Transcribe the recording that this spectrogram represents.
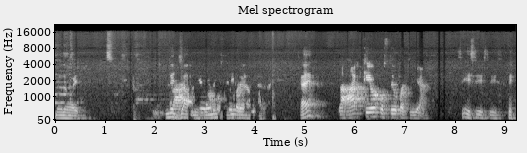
ma noi leggiamo ah, eh? la archeo-osteopatia. Sì, sì, sì.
